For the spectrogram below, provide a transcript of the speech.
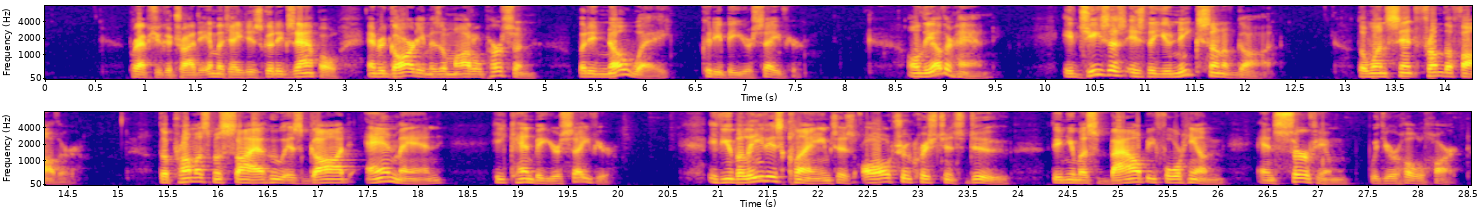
Perhaps you could try to imitate his good example and regard him as a model person, but in no way could he be your Savior. On the other hand, if Jesus is the unique Son of God, the one sent from the Father, the promised Messiah who is God and man, he can be your Savior. If you believe his claims, as all true Christians do, then you must bow before him and serve him with your whole heart.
